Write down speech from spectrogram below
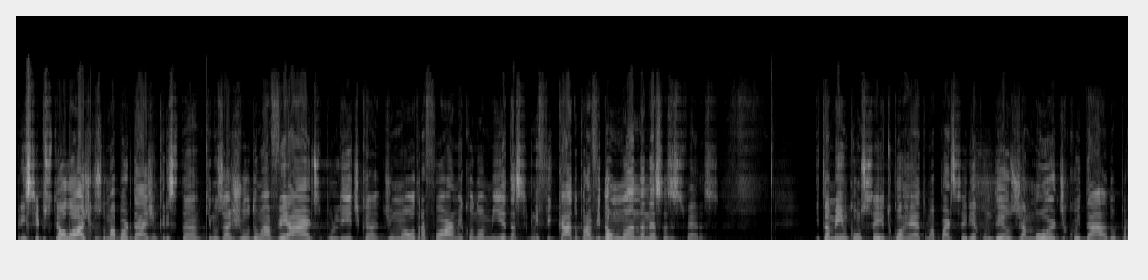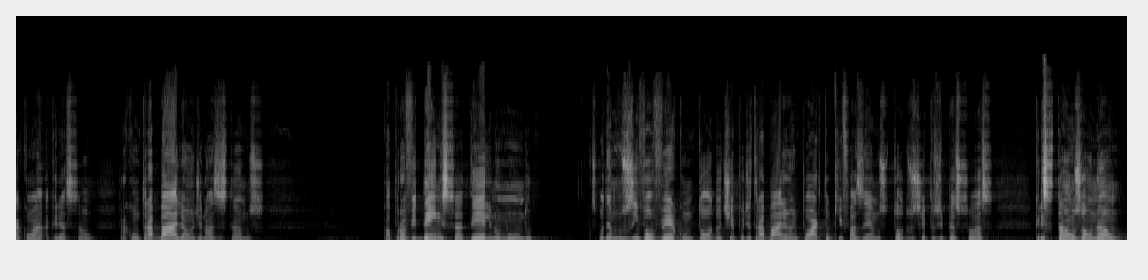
Princípios teológicos de uma abordagem cristã que nos ajudam a ver artes, política de uma outra forma, economia, dar significado para a vida humana nessas esferas. E também um conceito correto, uma parceria com Deus de amor, de cuidado para com a criação, para com o trabalho onde nós estamos com a providência dele no mundo. Nós podemos nos envolver com todo tipo de trabalho, não importa o que fazemos, todos os tipos de pessoas, cristãos ou não.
